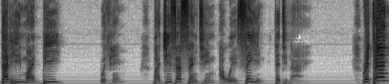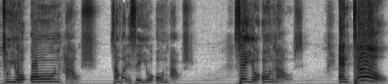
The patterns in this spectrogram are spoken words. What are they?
that he might be with him. But Jesus sent him away, saying, 39, Return to your own house. Somebody say, Your own house. Say, Your own house. And tell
